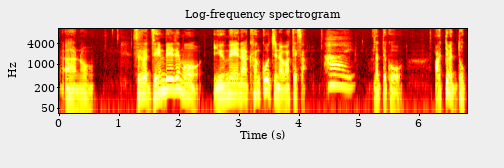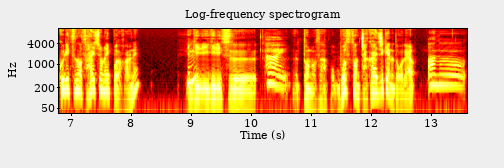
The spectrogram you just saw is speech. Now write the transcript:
あのそれは全米でも有名な観光地なわけさ。はいだってこうあってみれば独立の最初の一歩だからね。イギリイギリスはい。とのさボストン茶会事件のとこだよ。あの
